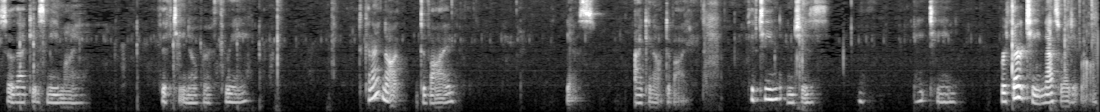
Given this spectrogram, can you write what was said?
So that gives me my 15 over 3. Can I not divide? Yes, I cannot divide. 15 inches, 18 for 13. That's what I did wrong.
